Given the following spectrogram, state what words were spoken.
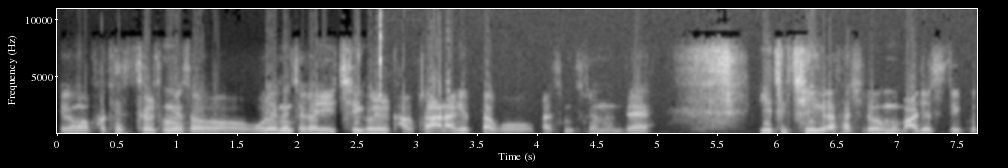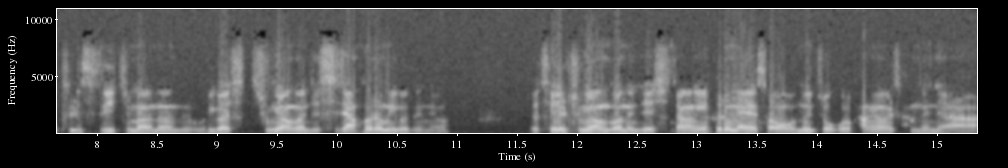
제가 뭐 팟캐스트를 통해서 올해는 제가 예측을 가급적 안 하겠다고 말씀드렸는데 예측치가 사실은 뭐 맞을 수도 있고 틀릴 수도 있지만은 우리가 중요한 건 이제 시장 흐름이거든요. 제일 중요한 거는 이제 시장의 흐름에서 어느 쪽으로 방향을 잡느냐.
